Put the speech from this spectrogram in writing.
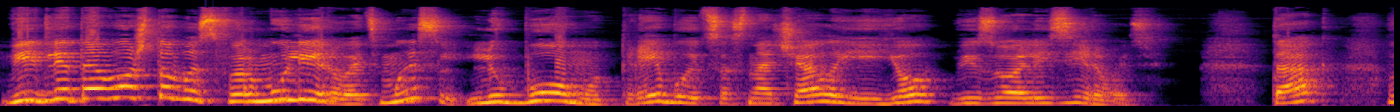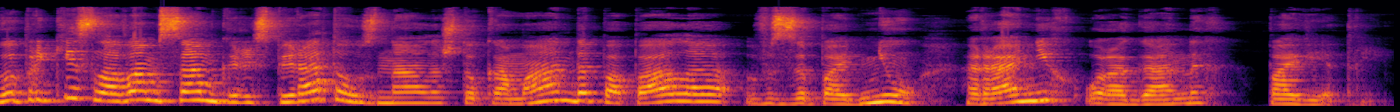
Ведь для того, чтобы сформулировать мысль, любому требуется сначала ее визуализировать. Так, вопреки словам самка респирата узнала, что команда попала в западню ранних ураганных поветрий.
